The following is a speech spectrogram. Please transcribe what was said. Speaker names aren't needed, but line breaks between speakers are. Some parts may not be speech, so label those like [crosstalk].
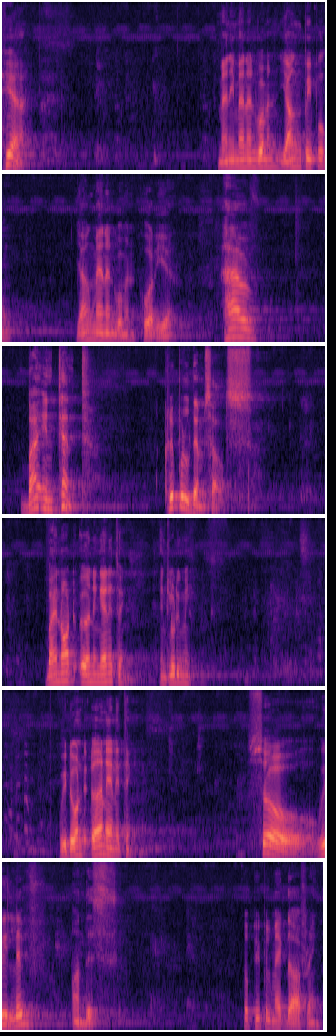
here, many men and women, young people, young men and women who are here, have by intent crippled themselves by not earning anything, including me. We don't earn anything. So, we live on this. So people make the offering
